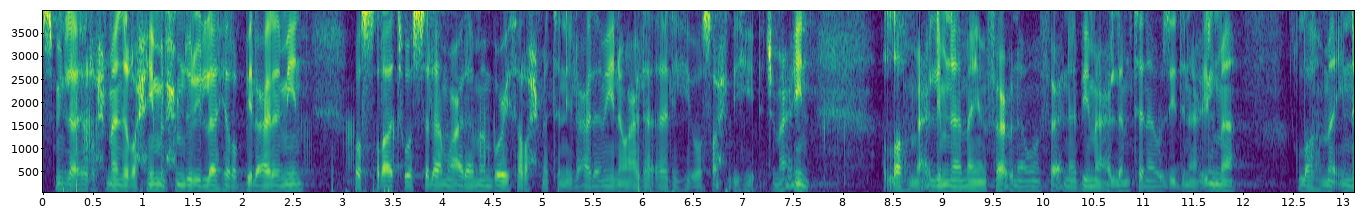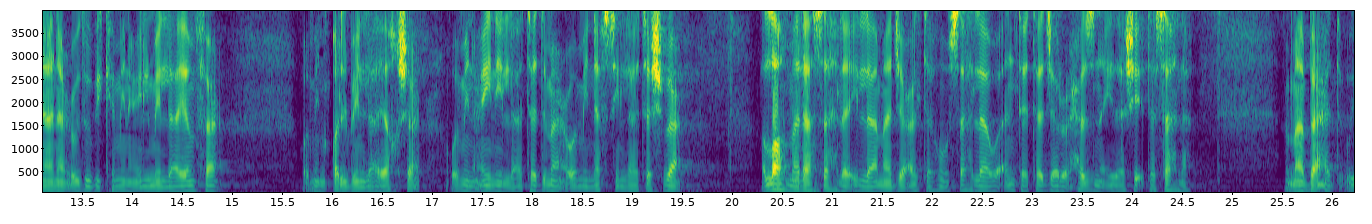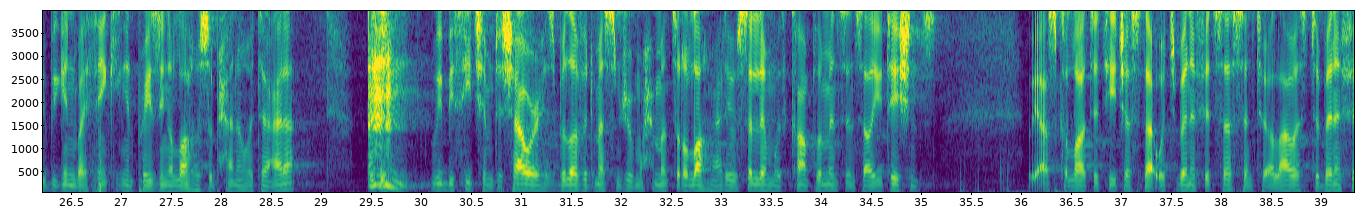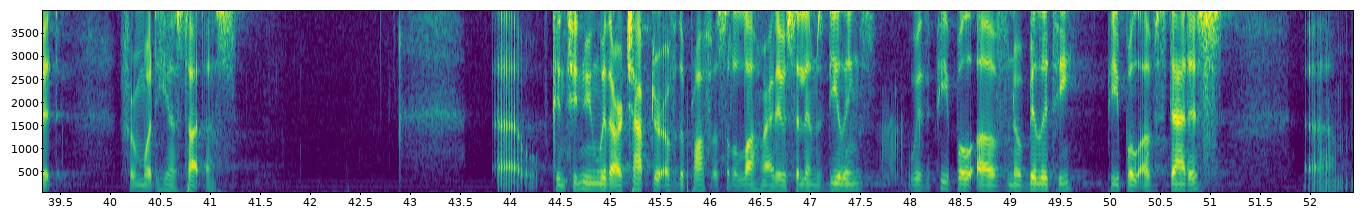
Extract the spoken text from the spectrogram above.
بسم الله الرحمن الرحيم. الحمد لله رب العالمين والصلاة والسلام على من بعث رحمة للعالمين وعلى آله وصحبه أجمعين. اللهم علمنا ما ينفعنا وانفعنا بما علمتنا وزدنا علما. اللهم إنا نعوذ بك من علم لا ينفع ومن قلب لا يخشع ومن عين لا تدمع ومن نفس لا تشبع. اللهم لا سهل إلا ما جعلته سهلا وأنت تجعل الحزن إذا شئت سهلا. أما بعد we begin by thanking and praising Allah subhanahu wa ta'ala. we beseech him to shower his beloved messenger Muhammad wasallam with compliments and salutations. We ask Allah to teach us that which benefits us and to allow us to benefit from what he has taught us. Uh, continuing with our chapter of the Prophet wasallam's dealings with people of nobility people of status um,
